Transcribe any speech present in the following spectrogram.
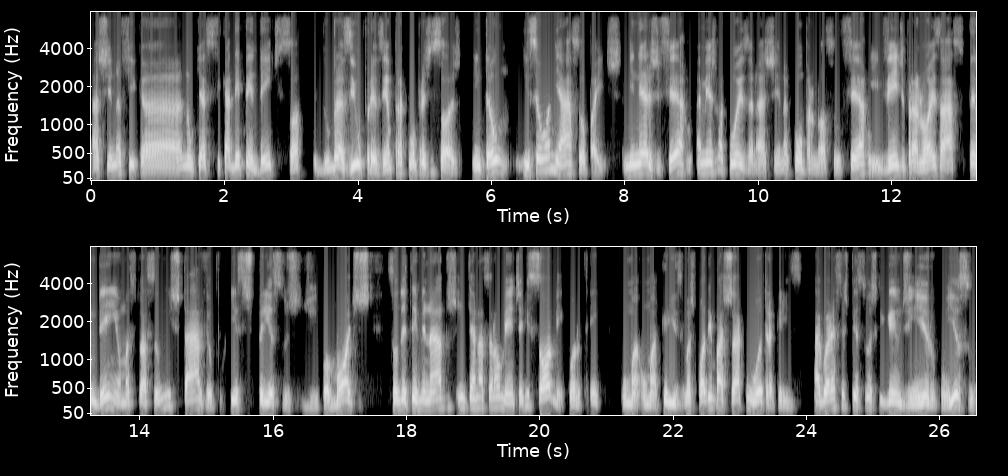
a China fica, não quer ficar dependente só do Brasil, por exemplo, para compras de soja. Então, isso é uma ameaça ao país. Minérios de ferro, a mesma coisa. Né? A China compra nosso ferro e vende para nós aço. Também é uma situação instável, porque esses preços de commodities são determinados internacionalmente. Eles sobem quando tem uma, uma crise, mas podem baixar com outra crise. Agora, essas pessoas que ganham dinheiro com isso,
